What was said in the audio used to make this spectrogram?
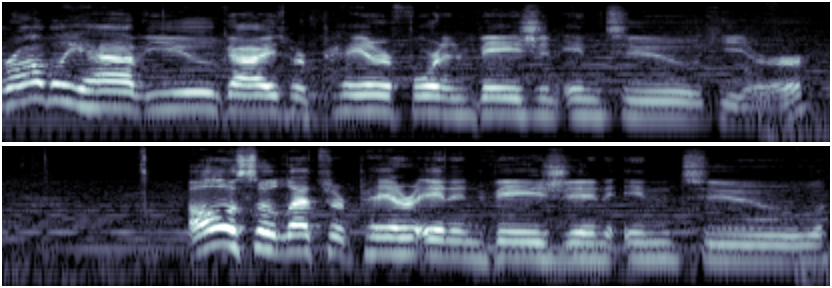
probably have you guys prepare for an invasion into here. Also, let's prepare an invasion into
